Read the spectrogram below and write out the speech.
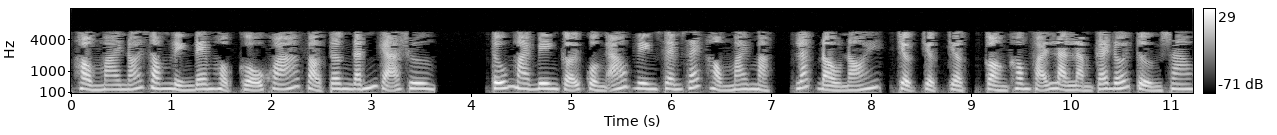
Hồng Mai nói xong liền đem hộp cổ khóa vào tân đánh cả rương. Tú Mai biên cởi quần áo viên xem xét Hồng Mai mặt, lắc đầu nói, chật chật chật, còn không phải là làm cái đối tượng sao,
